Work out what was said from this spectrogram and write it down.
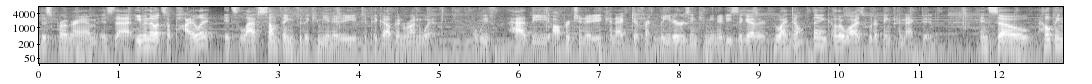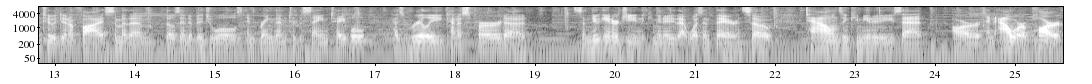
this program is that even though it's a pilot, it's left something for the community to pick up and run with. We've had the opportunity to connect different leaders and communities together who I don't think otherwise would have been connected. And so helping to identify some of them, those individuals, and bring them to the same table has really kind of spurred uh, some new energy in the community that wasn't there. And so towns and communities that are an hour apart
